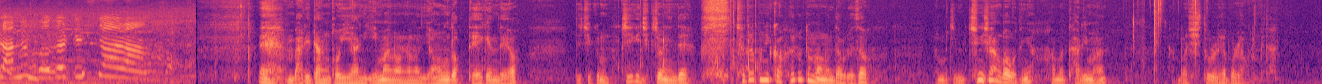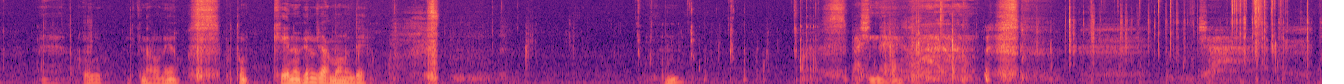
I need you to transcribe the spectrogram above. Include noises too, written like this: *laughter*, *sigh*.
라면 먹을 사람. 예, 마리당 거의 한 2만 원 하는 영덕 대게인데요. 근데 지금 찌기 직전인데 찾아보니까 회로도 먹는다 그래서 한번 지금 싱싱한 거거든요. 한번 다리만 한번 시도를 해보려고 합니다. 예, 어우, 이렇게 나오네요. 보통 게는 회로 잘 안 먹는데 음, 맛있네.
